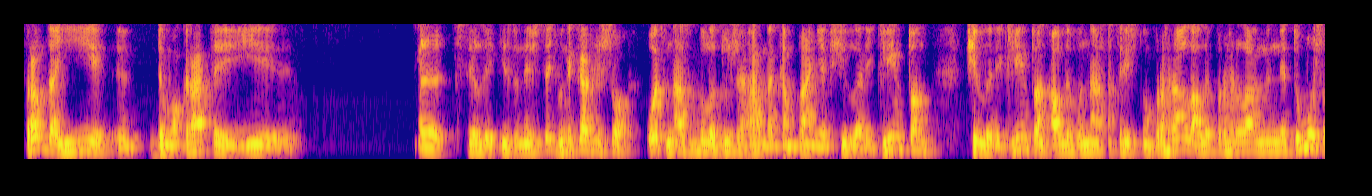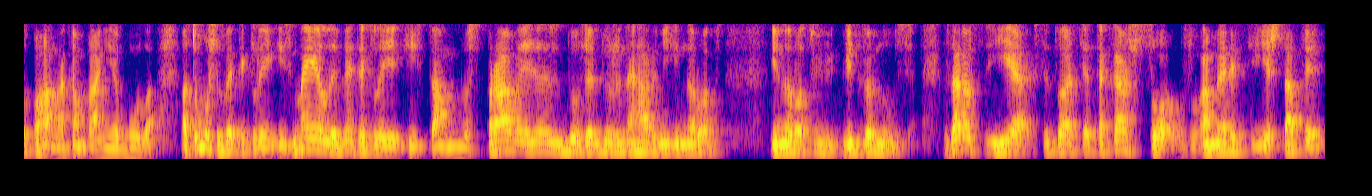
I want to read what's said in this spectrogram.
Правда, її е, демократи, її сили, які за нею стоять, вони кажуть, що от в нас була дуже гарна кампанія в Хіларі Клінтон, Хіларі Клінтон, але вона з тріском програла, але програла не, не тому, що погана кампанія була, а тому, що витекли якісь мейли, витекли якісь там справи е, дуже дуже негарні, і народ. І народ відвернувся зараз. Є ситуація така, що в Америці є штати,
